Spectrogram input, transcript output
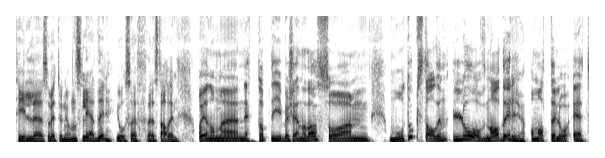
til Sovjetunionens leder, Josef Stalin. Og gjennom eh, nettopp de beskjedene da, så mm, mottok Stalin lovnader om at det lå et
